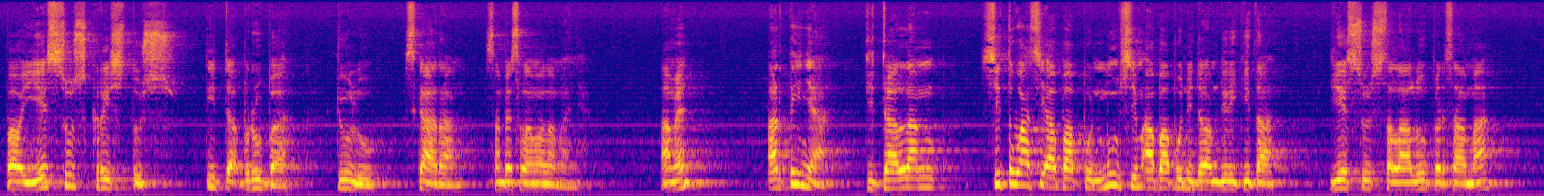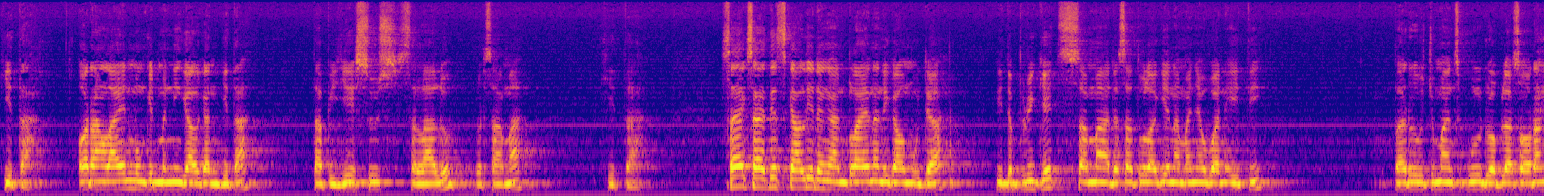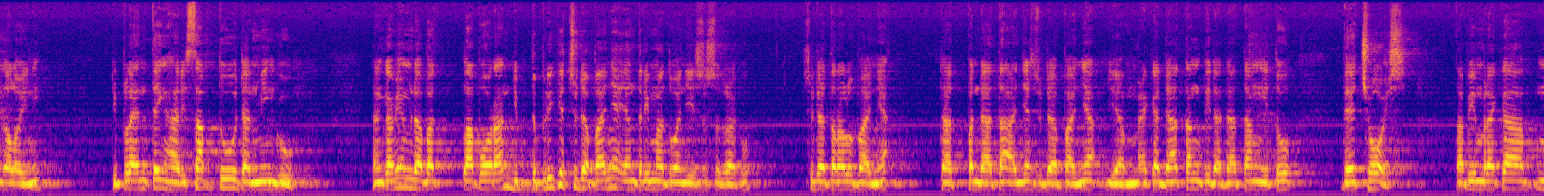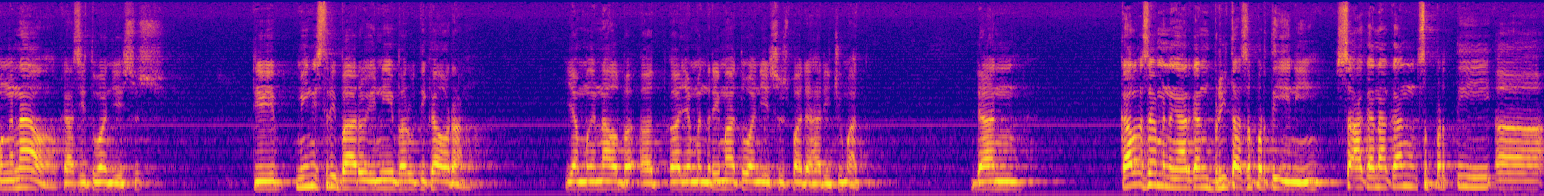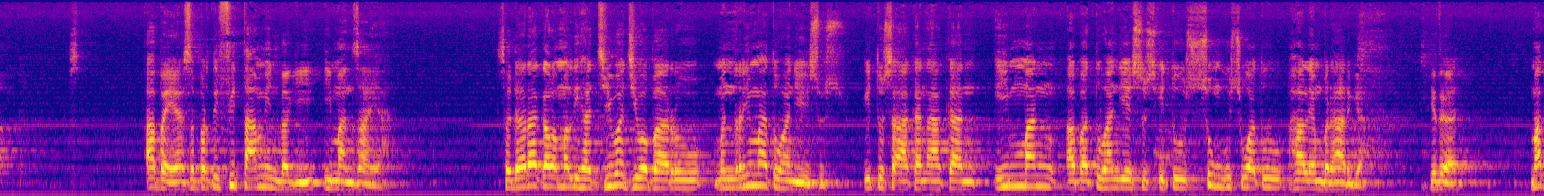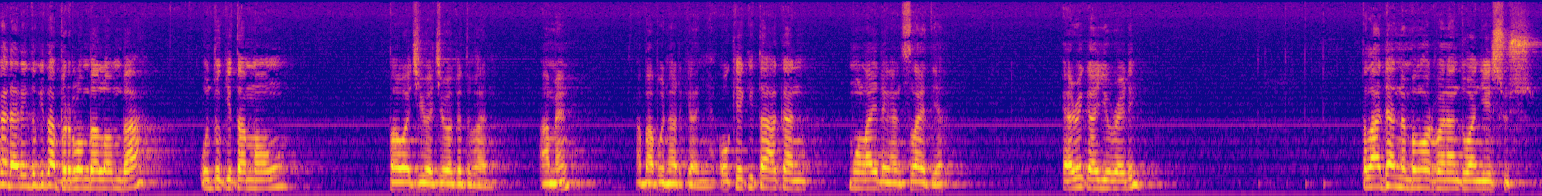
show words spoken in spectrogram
bahwa Yesus Kristus tidak berubah dulu, sekarang, sampai selama-lamanya. Amin. Artinya, di dalam situasi apa pun, musim apa pun di dalam diri kita, Yesus selalu bersama kita. Orang lain mungkin meninggalkan kita, tapi Yesus selalu bersama kita. Saya excited sekali dengan pelayanan di kaum muda di The Brigade sama ada satu lagi yang namanya 180. Baru cuma 10-12 orang kalau ini. Di planting hari Sabtu dan Minggu. Dan kami mendapat laporan di The Brigade sudah banyak yang terima Tuhan Yesus saudaraku. Sudah terlalu banyak. Dan pendataannya sudah banyak. Ya mereka datang tidak datang itu their choice. Tapi mereka mengenal kasih Tuhan Yesus. Di ministry baru ini baru tiga orang yang mengenal uh, yang menerima Tuhan Yesus pada hari Jumat. Dan kalau saya mendengarkan berita seperti ini, seakan-akan seperti uh, apa ya, seperti vitamin bagi iman saya. Saudara kalau melihat jiwa-jiwa baru menerima Tuhan Yesus, itu seakan-akan iman apa Tuhan Yesus itu sungguh suatu hal yang berharga. Gitu kan? Maka dari itu kita berlomba-lomba untuk kita mau bawa jiwa-jiwa ke Tuhan. Amin. Apa pun harganya. Oke, kita akan mulai dengan slide ya. Eric, are you ready? Teladan dan pengorbanan Tuhan Yesus.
